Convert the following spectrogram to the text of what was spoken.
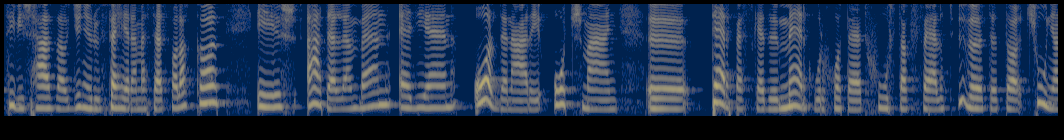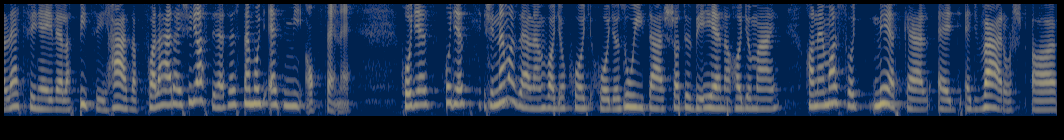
civis háza, gyönyörű fehérre meszelt falakkal, és átellenben egy ilyen ordinári, ocsmány, terpeszkedő Merkur hotelt húztak fel, ott üvöltött a csúnya letfényeivel a pici házak falára, és így azt éreztem, hogy ez mi a fene hogy ez, hogy ez, és én nem az ellen vagyok, hogy, hogy az újítás, stb. ilyen a hagyomány, hanem az, hogy miért kell egy, egy várost a,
